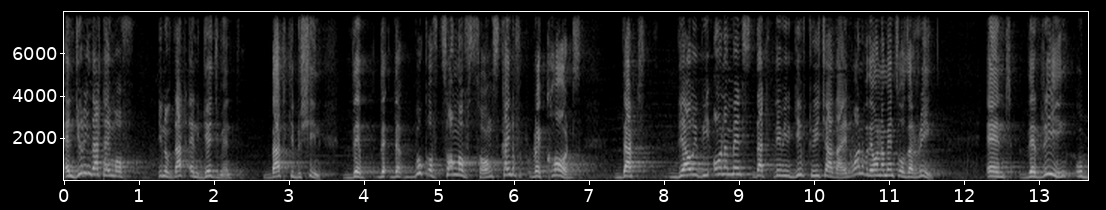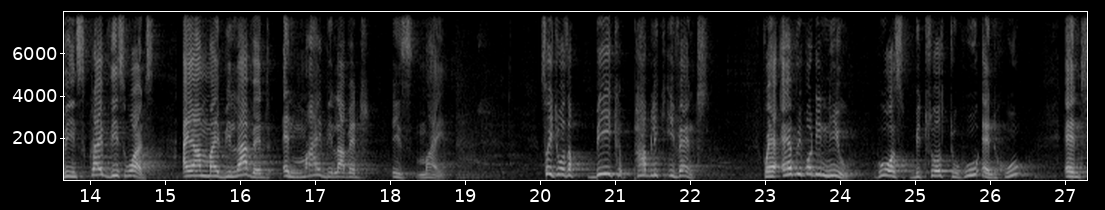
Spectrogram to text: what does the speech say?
And during that time of, you know, that engagement, that kiddushin, the, the, the book of Song of Songs kind of records that there will be ornaments that they will give to each other. And one of the ornaments was a ring. And the ring will be inscribed these words I am my beloved, and my beloved is mine. So it was a big public event where everybody knew who was betrothed to who and who, and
